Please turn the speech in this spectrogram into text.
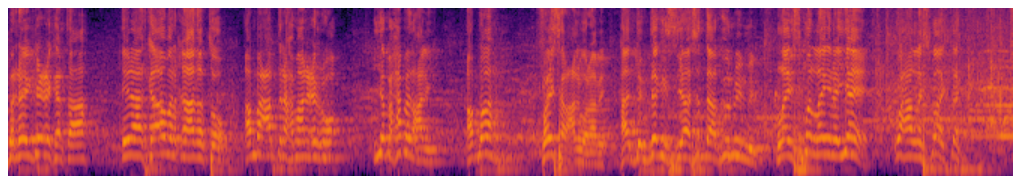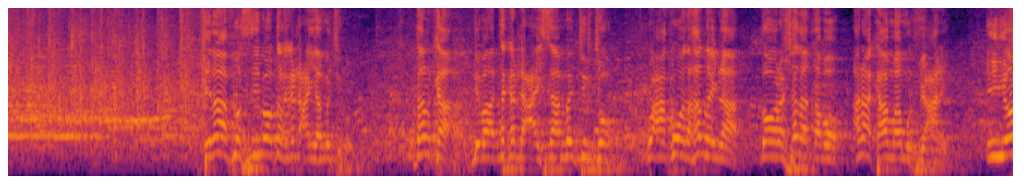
Barray dhici kartaa inaad ka amar qaadato ama cabdiraxmaan ciro iyo maxamed cali ama faysal cali waraabe. Ha degdegin siyaasadda ku milmin la isma laynayee waxaa laysku khilaaf masiibo oo dalka ka dhacayaa ma jiro dalka dhibaato ka dhacaysaa ma jirto. Waxaan ku wada hadlaynaa doorashada qabo anaa kaa maamul fiicane. Iyo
